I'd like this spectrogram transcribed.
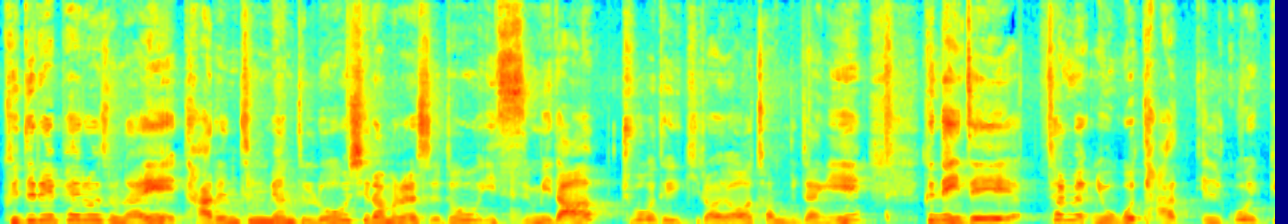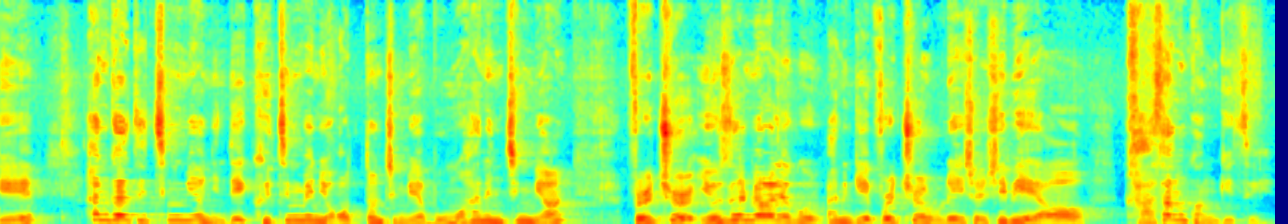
그들의 페르소나의 다른 측면들로 실험을 할 수도 있습니다. 주어가 되게 길어요. 첫 문장이. 근데 이제 설명, 요거 다 읽고 할게. 한 가지 측면인데 그 측면이 어떤 측면이야? 뭐뭐 하는 측면? virtual. 여기서 설명하려고 하는 게 virtual relationship이에요. 가상 관계지.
